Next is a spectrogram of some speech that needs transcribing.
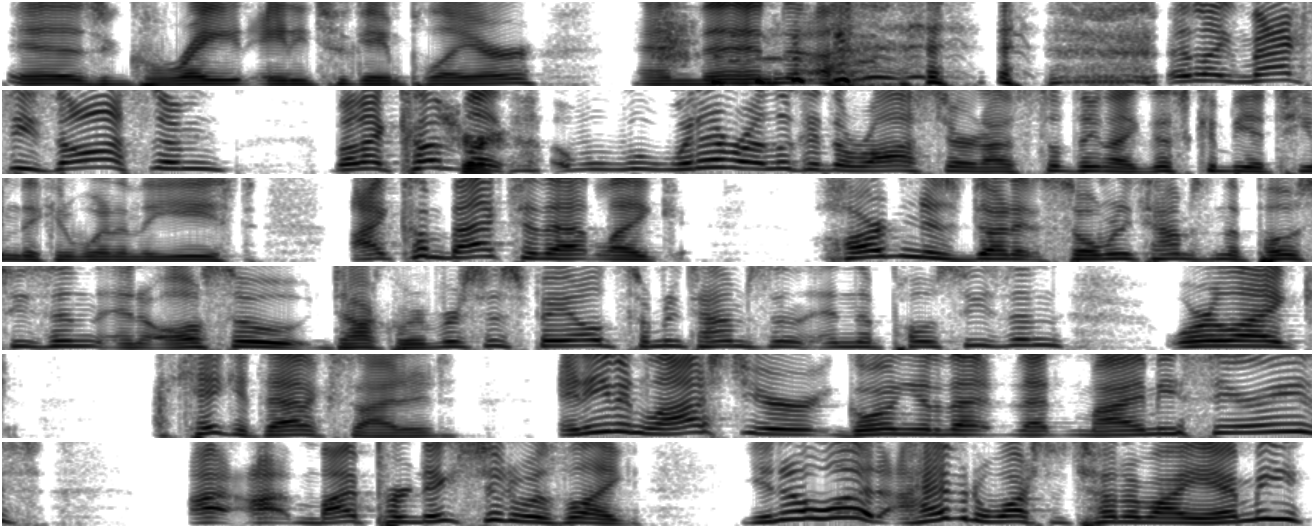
is a great 82 game player, and then and like Maxey's awesome. But I come Sure. like whenever I look at the roster and I'm still thinking like this could be a team that could win in the East. I come back to that like Harden has done it so many times in the postseason, and also Doc Rivers has failed so many times in, in the postseason. Where like I can't get that excited. And even last year, going into that that Miami series, I, I my prediction was like, you know what? I haven't watched a ton of Miami,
